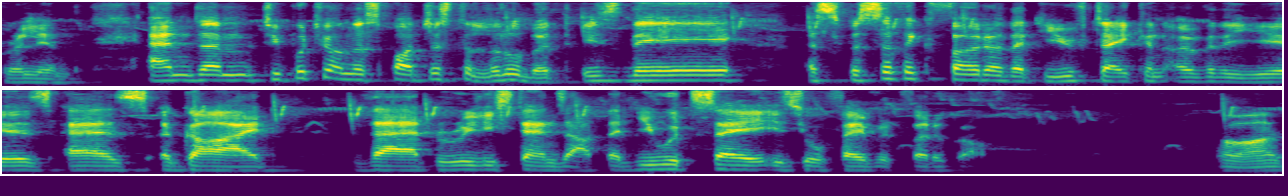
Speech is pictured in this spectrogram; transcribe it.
Brilliant. And um, to put you on the spot just a little bit, is there a specific photo that you've taken over the years as a guide that really stands out that you would say is your favorite photograph? Oh,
